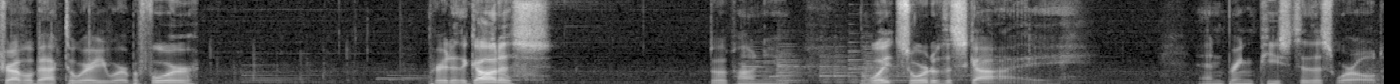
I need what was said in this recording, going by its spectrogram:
Travel back to where you were before. Pray to the goddess. Go upon you the white sword of the sky and bring peace to this world.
